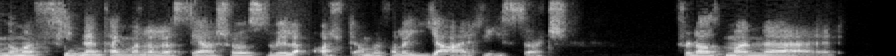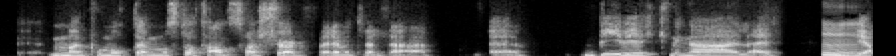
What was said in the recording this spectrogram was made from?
når man finner en ting man har lyst til å gjøre, så, så vil jeg alltid anbefale å gjøre research. For da at man, eh, man på en måte må stå til ansvar sjøl for eventuelle eh, bivirkninger eller Mm. Ja.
